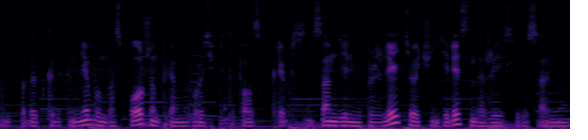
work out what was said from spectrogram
он под открытым небом расположен прямо напротив Петропавловской крепости. На самом деле не пожалеете, очень интересно, даже если вы с армией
